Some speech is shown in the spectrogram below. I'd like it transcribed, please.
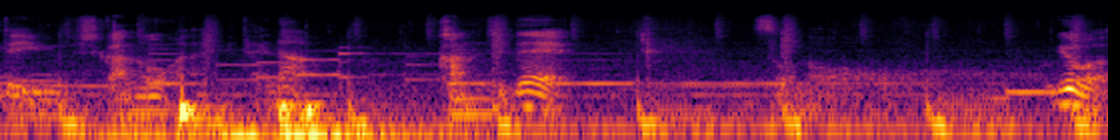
ていうしか脳がないみたいな感じでその要は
